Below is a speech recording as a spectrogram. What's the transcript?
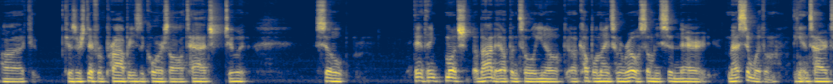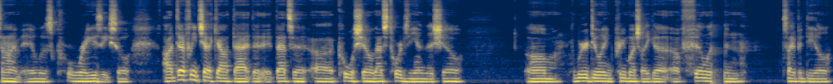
because uh, there's different properties, of course, all attached to it. So didn't think much about it up until you know a couple nights in a row. Somebody sitting there messing with them the entire time. It was crazy. So uh, definitely check out that. that that's a, a, cool show. That's towards the end of the show. Um, we're doing pretty much like a, a fill-in type of deal.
